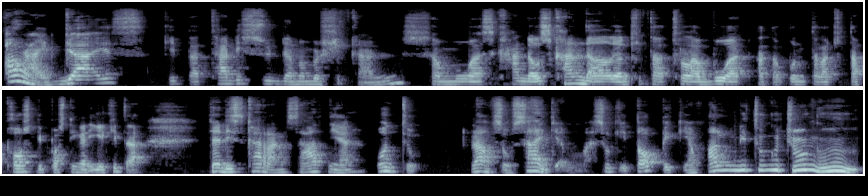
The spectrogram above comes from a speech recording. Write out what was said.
Alright guys, kita tadi sudah membersihkan semua skandal-skandal yang kita telah buat ataupun telah kita post di postingan IG kita. Jadi sekarang saatnya untuk langsung saja memasuki topik yang paling ditunggu-tunggu.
